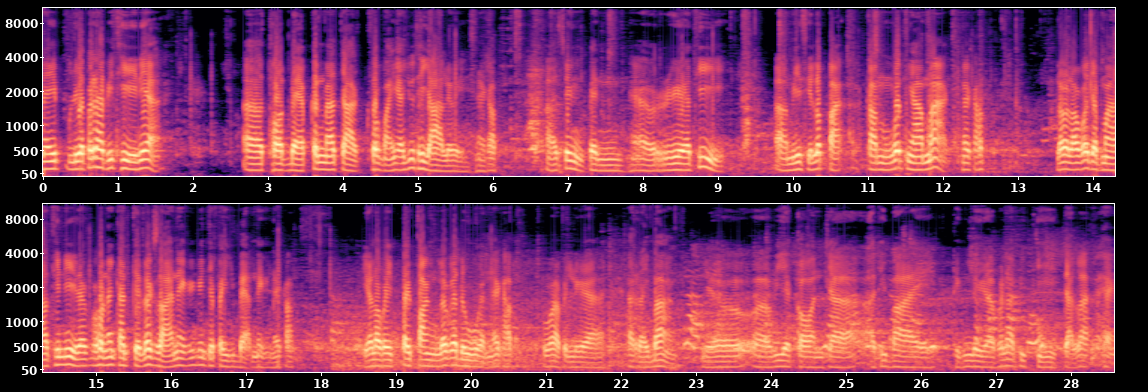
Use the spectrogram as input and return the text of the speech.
ในเรือพระราชพิธีเนี่ยอถอดแบบกันมาจากสมัยอยุธยาเลยนะครับซึ่งเป็นเรือที่มีศิลปะกรรมงดงามมากนะครับ แล้วเราก็จะมาที่นี่แล้วเพราะฉะนั้นการเก็บรักษาเนี่ยก็จะไปอีกแบบหนึ่งนะครับ เดี๋ยวเราไปไปฟังแล้วก็ดูกันนะครับ ว่าเป็นเรืออะไรบ้าง เดี๋ยววิทยากรจะอธิบายถึงเรือพระราชพิธีแต่ละแห่ง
